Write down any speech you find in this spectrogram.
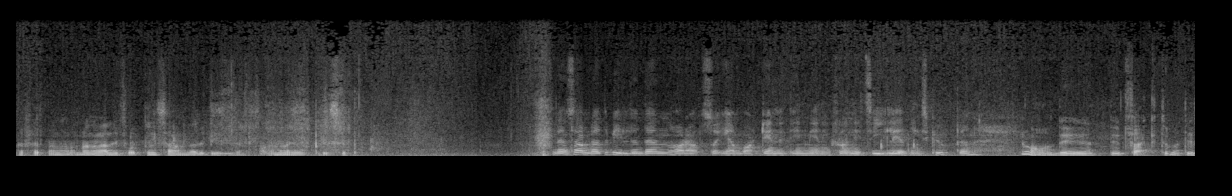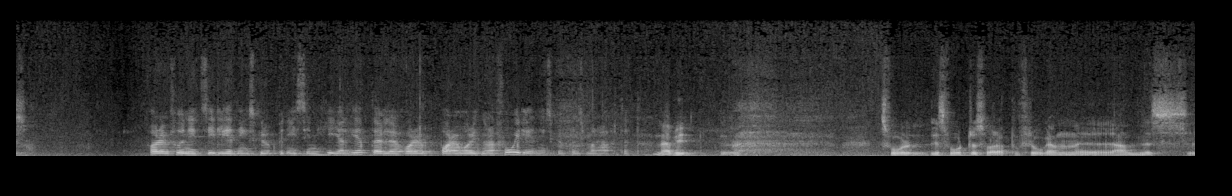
Därför att man har, man har aldrig fått den samlade bilden när man har gjort på det sättet. Den samlade bilden den har alltså enbart enligt din mening funnits i ledningsgruppen? Ja, det är, det är ett faktum att det är så. Har den funnits i ledningsgruppen i sin helhet eller har det bara varit några få i ledningsgruppen som har haft det? Nej, vi, svår, det är svårt att svara på frågan eh, alldeles eh,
